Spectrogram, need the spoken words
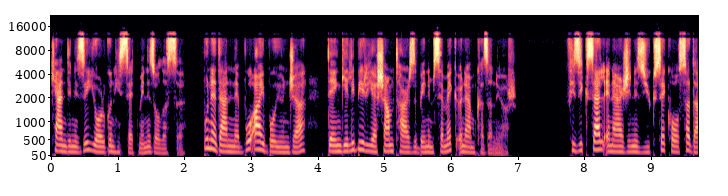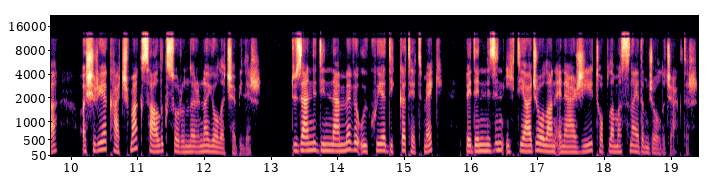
kendinizi yorgun hissetmeniz olası. Bu nedenle bu ay boyunca dengeli bir yaşam tarzı benimsemek önem kazanıyor. Fiziksel enerjiniz yüksek olsa da aşırıya kaçmak sağlık sorunlarına yol açabilir düzenli dinlenme ve uykuya dikkat etmek, bedeninizin ihtiyacı olan enerjiyi toplamasına yardımcı olacaktır.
